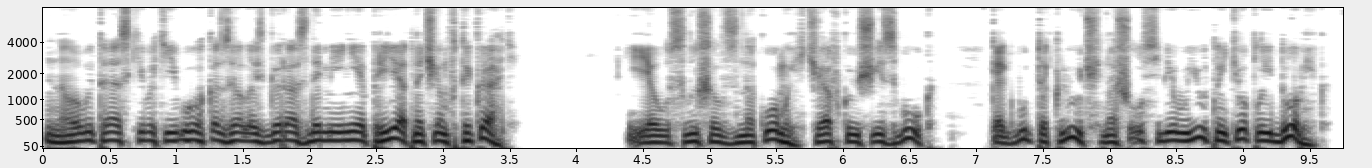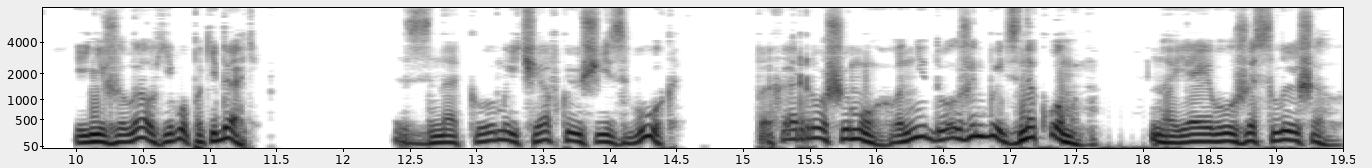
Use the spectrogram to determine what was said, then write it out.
но вытаскивать его оказалось гораздо менее приятно, чем втыкать. Я услышал знакомый чавкающий звук, как будто ключ нашел себе уютный теплый домик и не желал его покидать. Знакомый чавкающий звук. По-хорошему, он не должен быть знакомым, но я его уже слышал.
